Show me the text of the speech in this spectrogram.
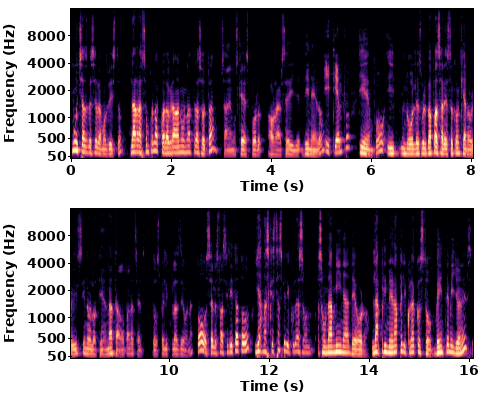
Muchas veces lo hemos visto. La razón por la cual lo graban una tras otra, sabemos que es por ahorrarse di- dinero, ¿Y tiempo? tiempo, y no les vuelve a pasar esto con Keanu Reeves, sino lo tienen atado para hacer dos películas de una. Todo, se les facilita todo. Y además que estas películas son, son una mina de oro. La primera película costó 20 millones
